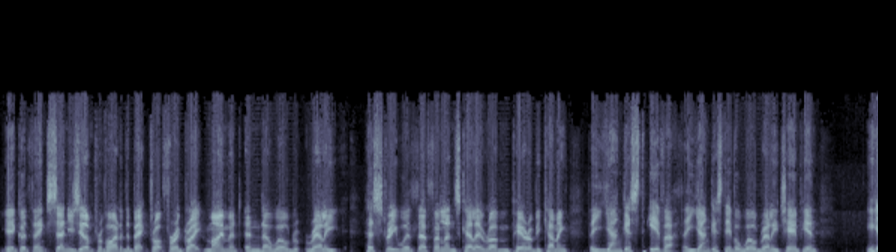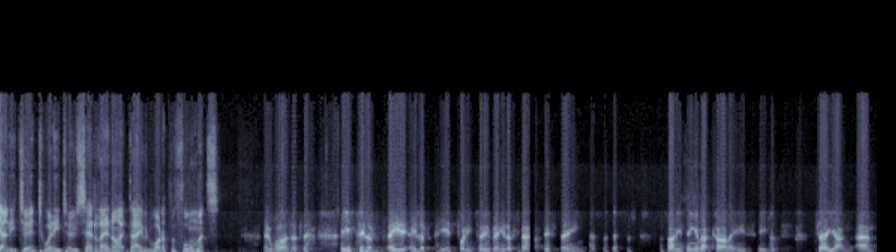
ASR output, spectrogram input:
Yeah, good, thanks. Uh, New Zealand provided the backdrop for a great moment in the World Rally history with uh, Finland's Kalle Rovanperä becoming the youngest ever, the youngest ever World Rally champion. He only turned 22 Saturday night, David. What a performance. It was. He still. He, he. He is 22, but he looks about 15. That's, that's the funny thing about Kalle. He's he looks so young. Um,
